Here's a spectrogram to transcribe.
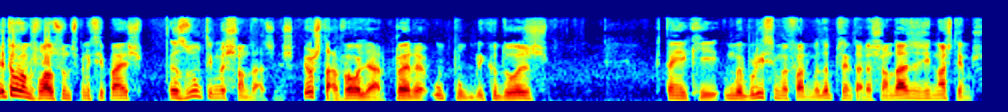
Então vamos lá aos assuntos principais. As últimas sondagens. Eu estava a olhar para o público de hoje, tem aqui uma belíssima forma de apresentar as sondagens, e nós temos,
